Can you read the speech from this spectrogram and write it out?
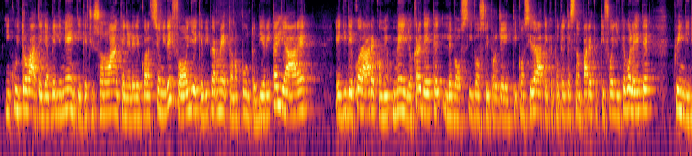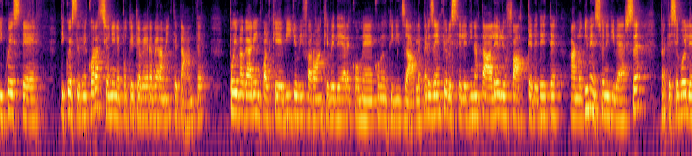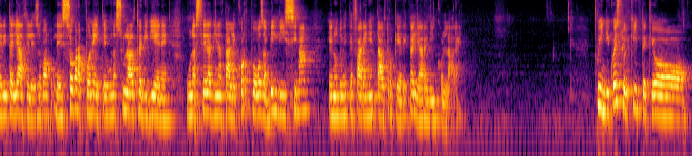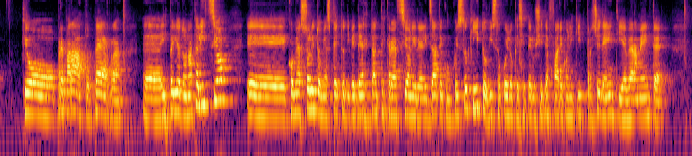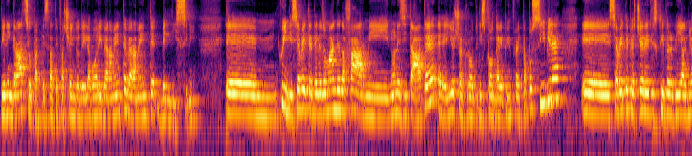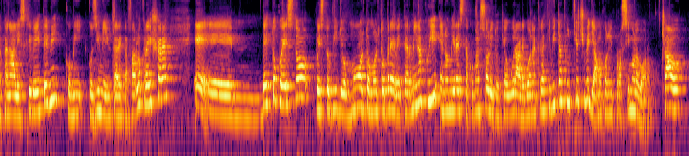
in cui trovate gli abbellimenti che ci sono anche nelle decorazioni dei fogli e che vi permettono appunto di ritagliare e di decorare come meglio credete vostri, i vostri progetti. Considerate che potete stampare tutti i fogli che volete, quindi di queste, di queste decorazioni ne potete avere veramente tante. Poi magari in qualche video vi farò anche vedere come, come utilizzarle. Per esempio le stelle di Natale le ho fatte vedete hanno dimensioni diverse perché se voi le ritagliate le, le sovrapponete una sull'altra vi viene una stella di Natale corposa bellissima e non dovete fare nient'altro che ritagliare ed incollare. Quindi questo è il kit che ho, che ho preparato per eh, il periodo natalizio e come al solito mi aspetto di vedere tante creazioni realizzate con questo kit, ho visto quello che siete riusciti a fare con i kit precedenti e veramente vi ringrazio perché state facendo dei lavori veramente veramente bellissimi. E, ehm, quindi se avete delle domande da farmi non esitate, eh, io cercherò di rispondere più in fretta possibile. E se avete piacere di iscrivervi al mio canale iscrivetemi, così mi aiuterete a farlo crescere. E, e ehm, Detto questo, questo video molto molto breve termina qui e non mi resta come al solito che augurare buona creatività a tutti e ci vediamo con il prossimo lavoro. Ciao!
